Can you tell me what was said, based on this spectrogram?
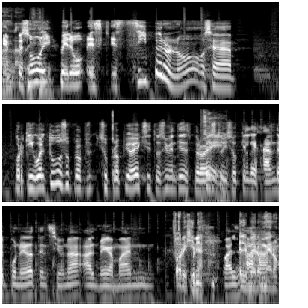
Empezó a morir, pero es que es- sí, pero no. O sea, porque igual tuvo su propio, su propio éxito, ¿sí me entiendes? Pero Sí. esto hizo que le dejaran de poner atención a- al Mega Man Original, principal. el mero Ajá. mero.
